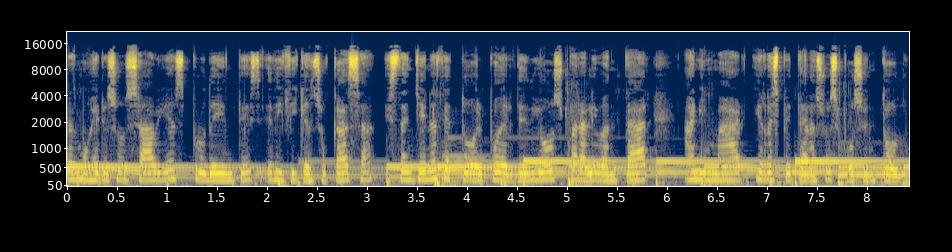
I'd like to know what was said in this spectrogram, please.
Las mujeres son sabias, prudentes, edifican su casa, están llenas de todo el poder de Dios para levantar, animar y respetar a su esposo en todo.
